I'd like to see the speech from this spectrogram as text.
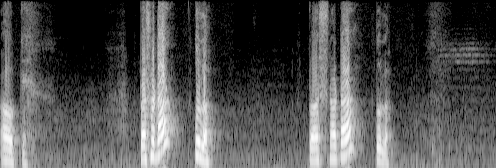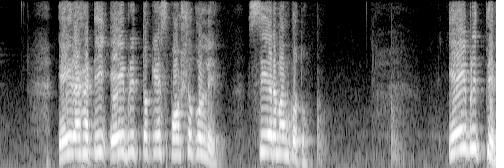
okay প্রশ্নটা তুলো। প্রশ্নটা তুলো। এই রেখাটি এই বৃত্তকে স্পর্শ করলে সি এর মান কত? এই বৃত্তের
